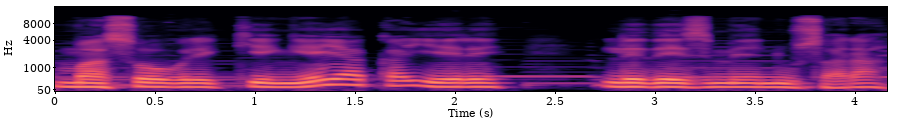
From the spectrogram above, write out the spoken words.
mas sobre quien ella cayere le desmenuzará.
